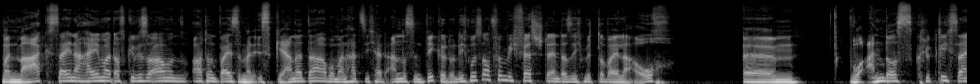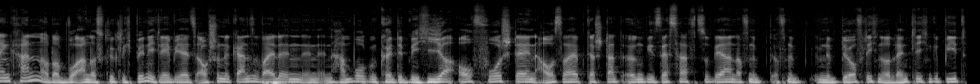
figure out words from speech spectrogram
man mag seine Heimat auf gewisse Art und Weise, man ist gerne da, aber man hat sich halt anders entwickelt. Und ich muss auch für mich feststellen, dass ich mittlerweile auch ähm, woanders glücklich sein kann oder woanders glücklich bin. Ich lebe jetzt auch schon eine ganze Weile in, in, in, Hamburg und könnte mir hier auch vorstellen, außerhalb der Stadt irgendwie sesshaft zu werden, auf einem, auf einem, in einem dörflichen oder ländlichen Gebiet.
